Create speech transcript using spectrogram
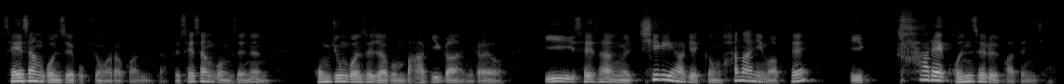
세상 권세에 복종하라고 합니다. 그 세상 권세는 공중 권세 잡은 마귀가 아니라요. 이 세상을 치리하게끔 하나님 앞에 이 칼의 권세를 받은 자.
